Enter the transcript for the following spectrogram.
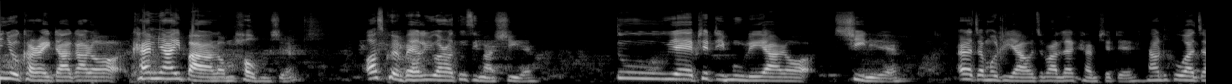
ိညို character ကတော့ခမ်းအများကြီးပါတာတော့မဟုတ်ဘူးရှင် Oscar value ကတော့သူ့စီမှာရှိတယ်သူရဲ့ဖြစ်တည်မှုလေးကတော့ရှိနေတယ်အဲ့ဒါကြောင့်မို့ဒီရအောင်ကျွန်မလက်ခံဖြစ်တယ်နောက်တစ်ခုကကြ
